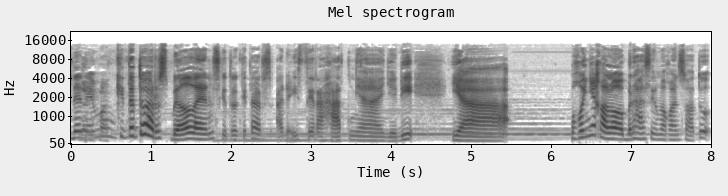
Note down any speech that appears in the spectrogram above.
Dan emang kita tuh harus balance gitu. Kita harus ada istirahatnya. Jadi ya pokoknya kalau berhasil melakukan sesuatu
